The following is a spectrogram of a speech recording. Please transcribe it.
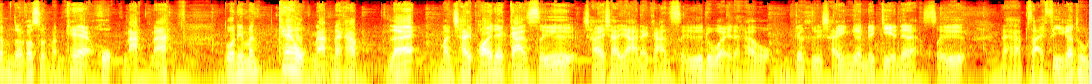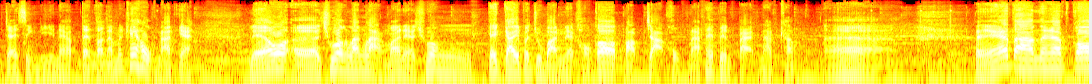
จำนวนกระสุนมันแค่ 6 นัดนะตัวนี้มันแค่ 6 นัดนะครับ และมันใช้พอยต์ในการซื้อใช้ฉายาในการซื้อด้วยนะครับผมก็คือใช้เงินในเกมเนี่ยแหละซื้อนะครับสายฟรีก็ถูกใจสิ่งนี้นะครับแต่ตอนนั้นมันแค่ 6 นัดไงแล้วช่วงหลังๆมาเนี่ยช่วงใกล้ๆปัจจุบันเนี่ยเขาก็ปรับจาก 6 นัดให้เป็น 8 นัดครับอ่าแต่ก็ตามนะครับก็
